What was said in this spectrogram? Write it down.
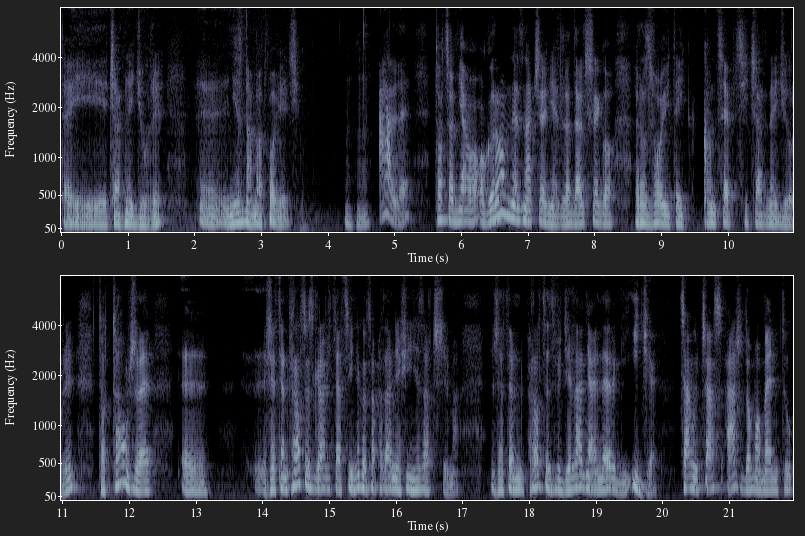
tej czarnej dziury, e, nie znamy odpowiedzi. Mhm. Ale to, co miało ogromne znaczenie dla dalszego rozwoju tej koncepcji czarnej dziury, to to, że, e, że ten proces grawitacyjnego zapadania się nie zatrzyma, że ten proces wydzielania energii idzie cały czas aż do momentu,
